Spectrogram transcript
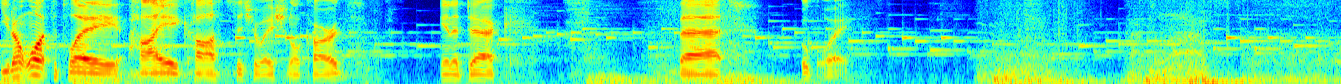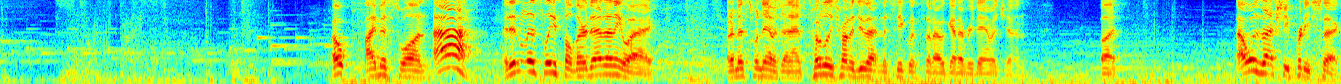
You don't want to play high-cost situational cards in a deck that... Oh boy. Oh, I missed one. Ah! I didn't miss lethal. They're dead anyway. But I missed one damage, and I was totally trying to do that in the sequence that I would get every damage in. But that was actually pretty sick.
